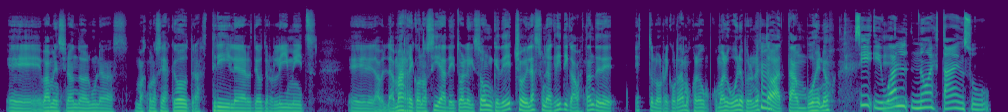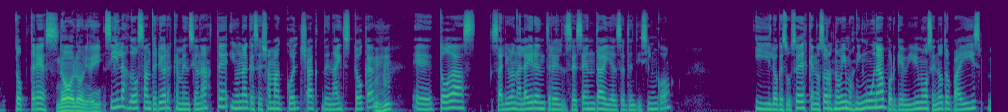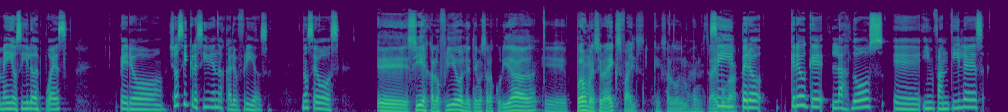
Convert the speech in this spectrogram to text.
Eh, va mencionando algunas más conocidas que otras, Thriller, The Outer Limits, eh, la, más reconocida de Twilight Zone, que de hecho él hace una crítica bastante de esto lo recordamos como algo, bueno, pero no hmm. estaba tan bueno. Sí, igual eh, no está en su top 3. No, no, ni ahí. Sí, las dos anteriores que mencionaste y una que se llama Kolchak The Night Stalker, eh, todas salieron al aire entre el 60 y el 75. Y lo que sucede es que nosotros no vimos ninguna porque vivimos en otro país medio siglo después. Pero yo sí crecí viendo escalofríos. No sé vos. Eh, sí, escalofríos, le tenemos a la oscuridad. Eh, podemos mencionar X-Files, que es algo más de nuestra época. Sí, pero creo que las dos eh, infantiles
